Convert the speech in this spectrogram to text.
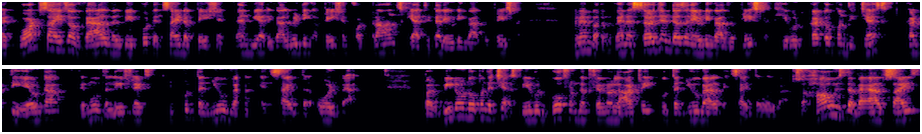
that what size of valve will be put inside a patient when we are evaluating a patient for transcatheter aortic valve replacement. Remember, when a surgeon does an aortic valve replacement, he would cut open the chest, cut the aorta, remove the leaflets, and put the new valve inside the old valve. But we don't open the chest. We would go from the femoral artery, put the new valve inside the old valve. So how is the valve size?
